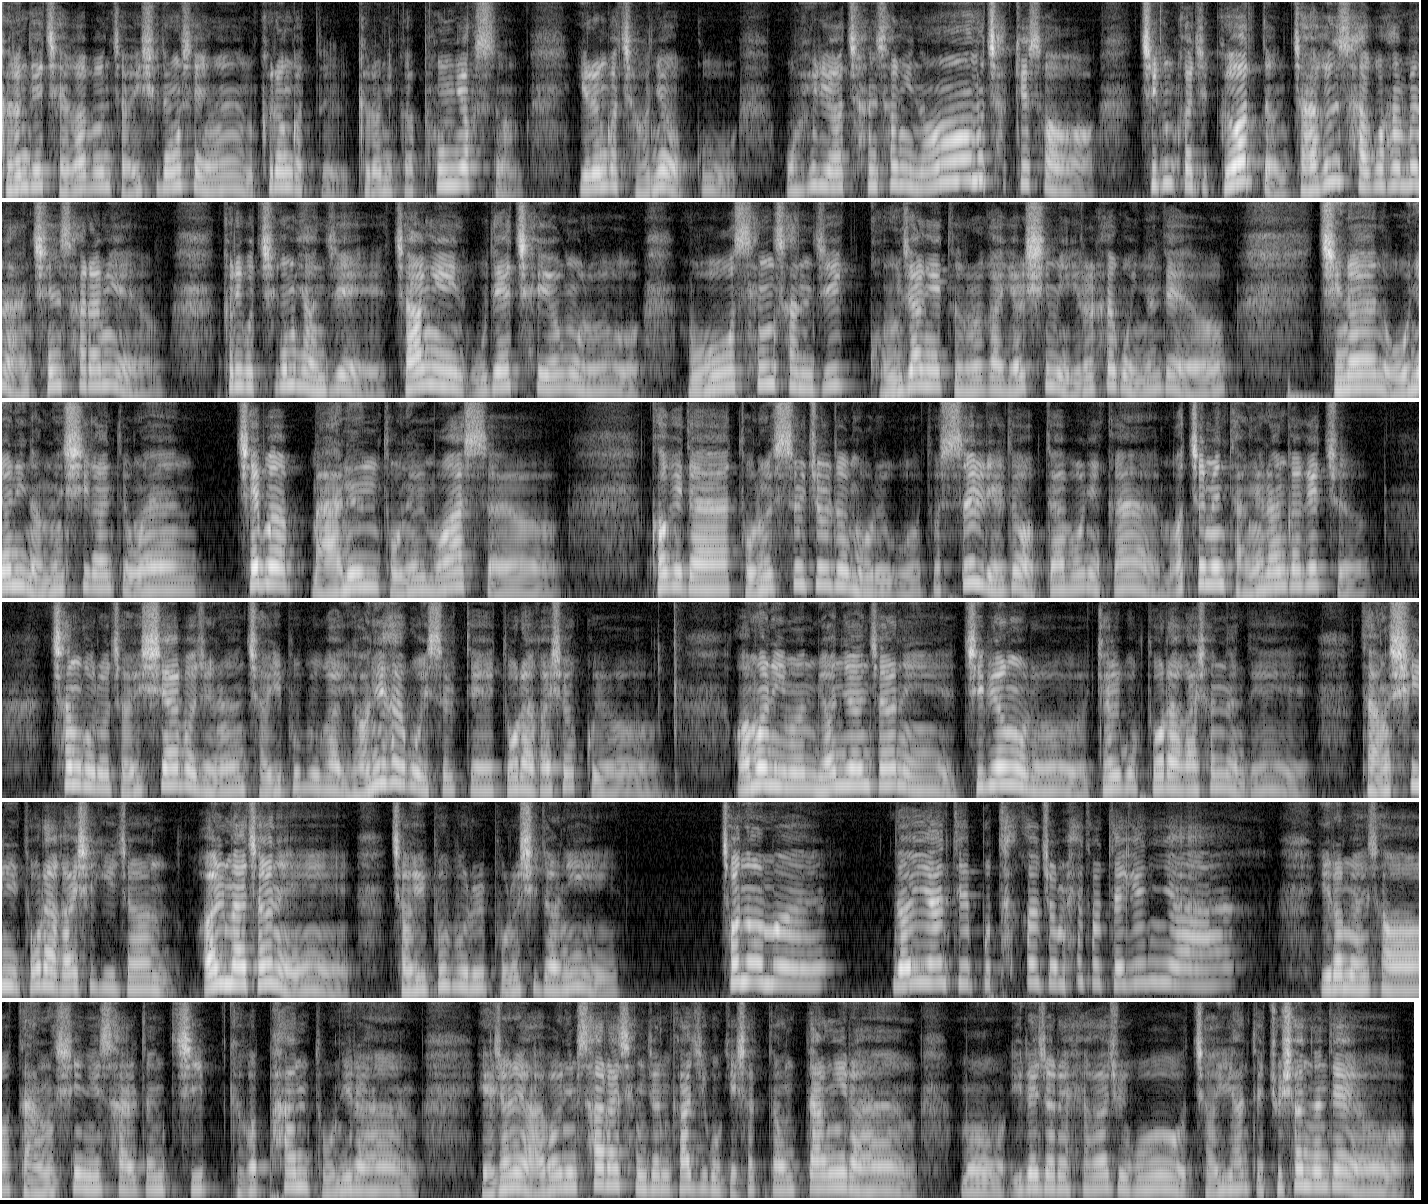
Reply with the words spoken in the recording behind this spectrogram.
그런데 제가 본 저희 시동생은 그런 것들, 그러니까 폭력성, 이런 거 전혀 없고, 오히려 찬성이 너무 착해서 지금까지 그 어떤 작은 사고 한 번 안 친 사람이에요. 그리고 지금 현재 장애인 우대 채용으로 모 생산직 공장에 들어가 열심히 일을 하고 있는데요. 지난 5년이 넘는 시간 동안 제법 많은 돈을 모았어요. 거기다 돈을 쓸 줄도 모르고 또 쓸 일도 없다 보니까 어쩌면 당연한 거겠죠. 참고로 저희 시아버지는 저희 부부가 연애하고 있을 때 돌아가셨고요. 어머님은 몇 년 전에 지병으로 결국 돌아가셨는데 당신이 돌아가시기 전 얼마 전에 저희 부부를 부르시더니 저놈을 너희한테 부탁을 좀 해도 되겠냐 이러면서 당신이 살던 집 그거 판 돈이랑 예전에 아버님 살아생전 가지고 계셨던 땅이랑 뭐 이래저래 해가지고 저희한테 주셨는데요.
